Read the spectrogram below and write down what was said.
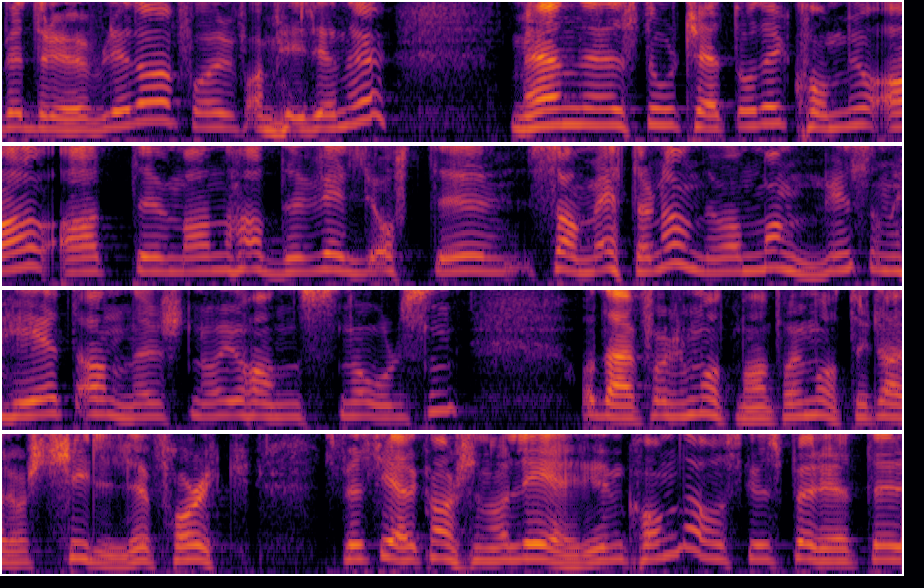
bedrøvelige da, for familiene. Men eh, stort sett, Og det kom jo av at man hadde veldig ofte samme etternavn. Det var mange som het Andersen og Johansen og Olsen. Og Derfor måtte man på en måte klare å skille folk. Spesielt kanskje når legen kom da, og skulle spørre etter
